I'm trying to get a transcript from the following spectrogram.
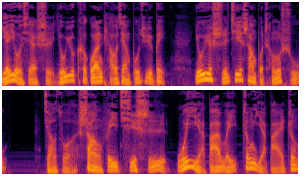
也有些事由于客观条件不具备，由于时机尚不成熟，叫做上非其时，为也白为，争也白争，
